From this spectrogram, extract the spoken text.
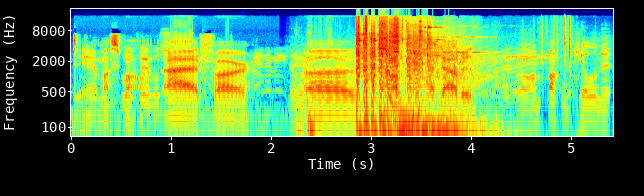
Damn, I spawned mad far. Uh, I doubt it. Bro, I'm fucking killing it.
